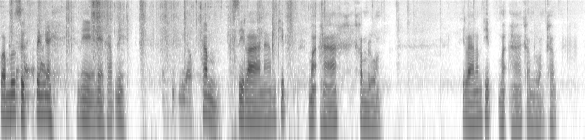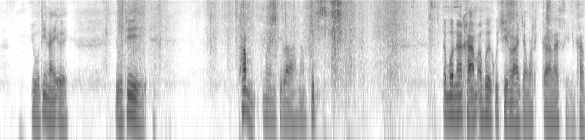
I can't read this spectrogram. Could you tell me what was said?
ความรู้สึกเป็นไง นี่นี่ครับ นี่เลียวถ้ำศิลาน้ำทิพย์มหาคำหลวงศิลาน้ำทิพย์มหาคำหลวงครับ อยู่ที่ไหนเอ่ย อยู่ที่ถ้ำเมืองศิลาน้ำทิพย์ตำบลนาขามอำเภอกุชินรายจังหวัดกาฬสินธุ์ครับ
